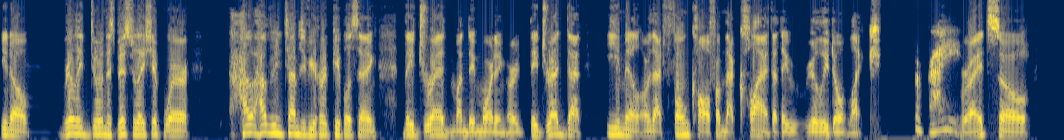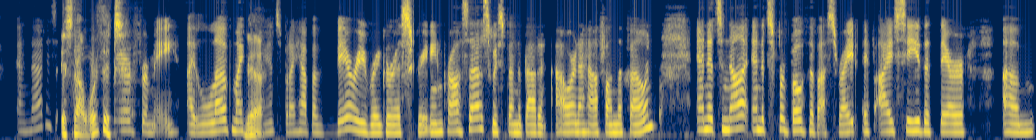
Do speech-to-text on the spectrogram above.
you know really doing this business relationship where how how many times have you heard people saying they dread Monday morning or they dread that email or that phone call from that client that they really don't like? Right. Right. So And that is it's not worth it. for me. I love my Yeah. clients, but I have a very rigorous screening process. We spend about an hour and a half on the phone, and it's not, and it's for both of us, right? If I see that they're um,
